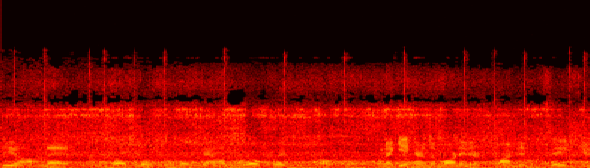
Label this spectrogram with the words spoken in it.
To you. I'm gonna wipe those windows down real quick. Okay. When I get here in the morning, there's condensation,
